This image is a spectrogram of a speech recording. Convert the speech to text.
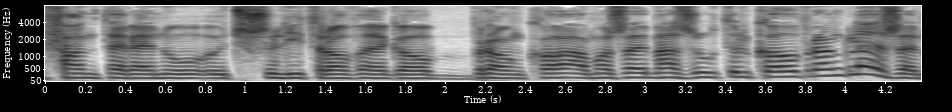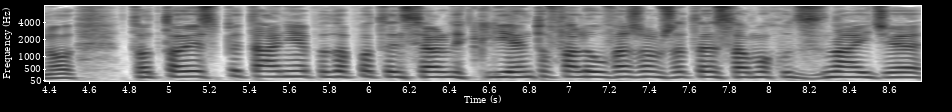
fan terenu 3-litrowego Bronco, a może marzył tylko o Wranglerze. No to, to jest pytanie do potencjalnych klientów, ale uważam, że ten samochód znajdzie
